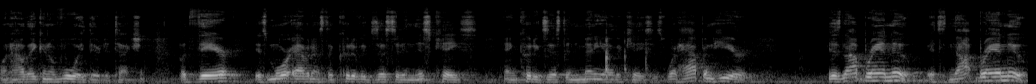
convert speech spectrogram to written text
on how they can avoid their detection. But there is more evidence that could have existed in this case and could exist in many other cases. What happened here is not brand new. It's not brand new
